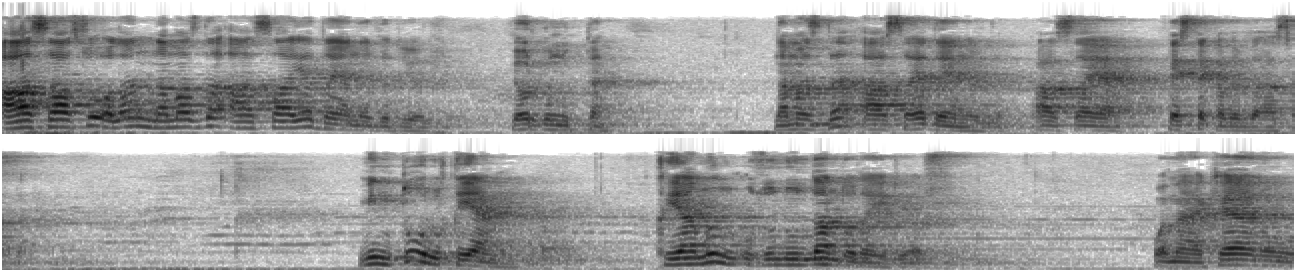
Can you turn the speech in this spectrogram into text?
Asası olan namazda asaya dayanırdı diyor. Yorgunluktan. Namazda asaya dayanırdı. Asaya destek alırdı asada. Min tu'l kıyam. Kıyamın uzunluğundan dolayı diyor. Ve ma kanu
